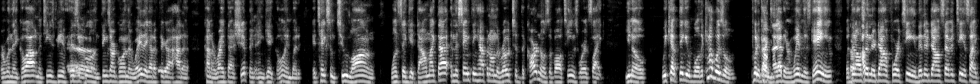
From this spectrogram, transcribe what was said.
or when they go out and the team's being physical yeah. and things aren't going their way, they got to figure out how to kind of right that ship and, and get going. But it takes them too long once they get down like that. And the same thing happened on the road to the Cardinals of all teams, where it's like, you know, we kept thinking, well, the Cowboys will put it back together and win this game, but then all of a sudden they're down 14, then they're down 17. It's like,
